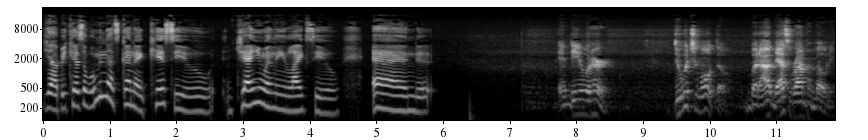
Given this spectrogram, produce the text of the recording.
Yeah, because a woman that's gonna kiss you genuinely likes you and and deal with her. Do what you want though. But I, that's what I'm promoting.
